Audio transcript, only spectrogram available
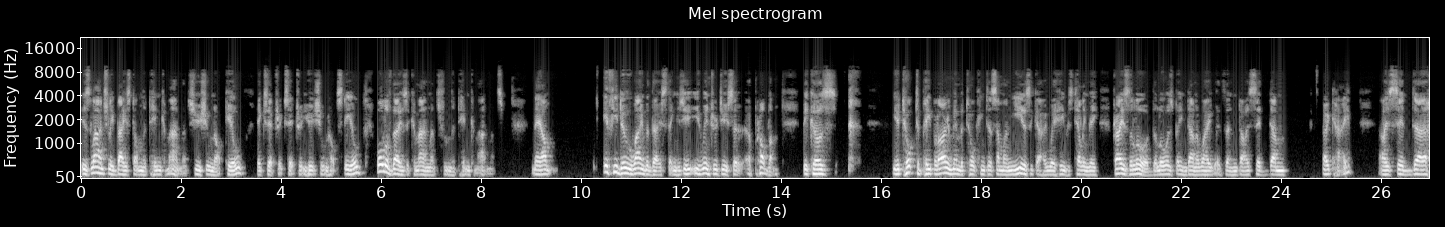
is largely based on the Ten Commandments. You shall not kill, etc., etc. You shall not steal. All of those are commandments from the Ten Commandments. Now, if you do away with those things, you, you introduce a, a problem because you talk to people. I remember talking to someone years ago where he was telling me, praise the Lord, the law has been done away with. And I said, um, okay. I said, uh,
